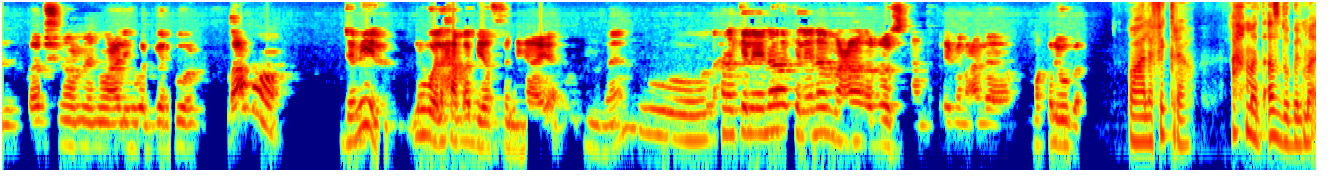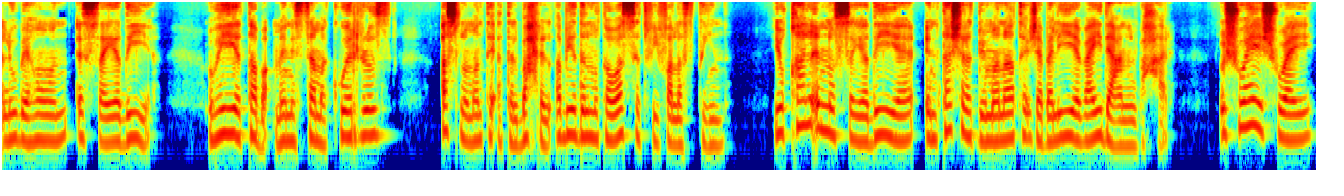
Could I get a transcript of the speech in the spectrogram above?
القرش نوع من أنواع اللي هو القرقور طعمه جميل اللي هو لحم أبيض في النهاية. زين وإحنا كليناه كليناه مع الرز كان تقريبا على مقلوبة. وعلى فكرة أحمد قصده بالمقلوبة هون الصيادية وهي طبق من السمك والرز أصله منطقة البحر الأبيض المتوسط في فلسطين. يقال إنه الصيادية انتشرت بمناطق جبلية بعيدة عن البحر وشوي شوي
